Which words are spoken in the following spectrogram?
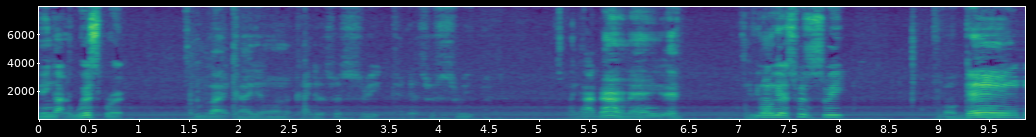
you ain't got to whisper it. You like, can I get one? Can I get a Swisher Sweet? Can I get a Swisher Sweet? Like, god darn, man. If, if you're gonna get a Swisher Sweet, or Game,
